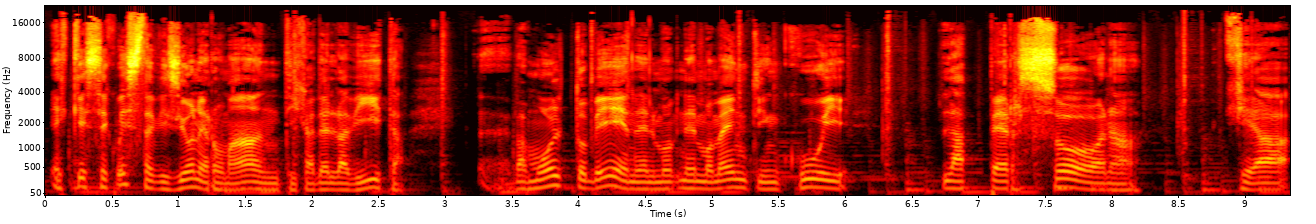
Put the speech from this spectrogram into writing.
è che se questa visione romantica della vita eh, va molto bene nel, mo- nel momento in cui la persona che ha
